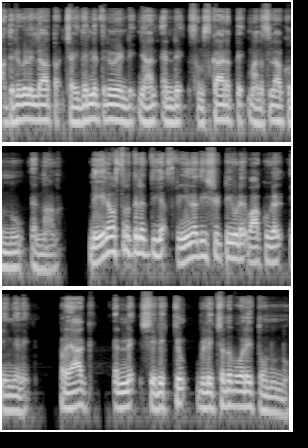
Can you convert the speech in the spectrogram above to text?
അതിരുകളില്ലാത്ത ചൈതന്യത്തിനു വേണ്ടി ഞാൻ എന്റെ സംസ്കാരത്തെ മനസ്സിലാക്കുന്നു എന്നാണ്. നീലവസ്ത്രത്തിലെത്തിയ ശ്രീനദി ഷെട്ടിയുടെ വാക്കുകൾ ഇങ്ങനെ. പ്രയാഗ് എന്നെ ശരിക്കും വിളിച്ചതുപോലെ തോന്നുന്നു.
